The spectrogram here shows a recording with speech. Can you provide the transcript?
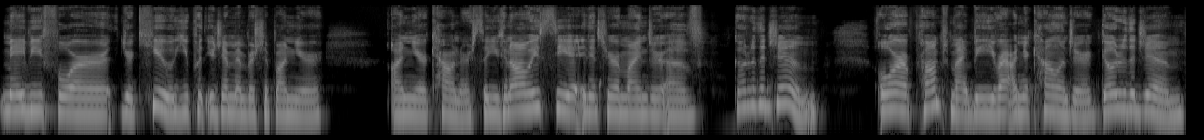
maybe for your cue, you put your gym membership on your on your counter so you can always see it and it's your reminder of go to the gym. Or a prompt might be write on your calendar, go to the gym,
